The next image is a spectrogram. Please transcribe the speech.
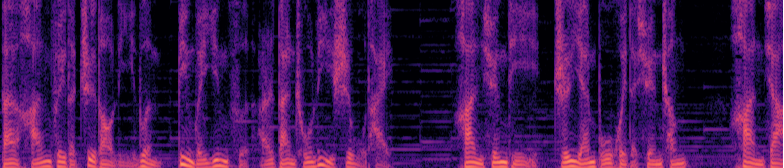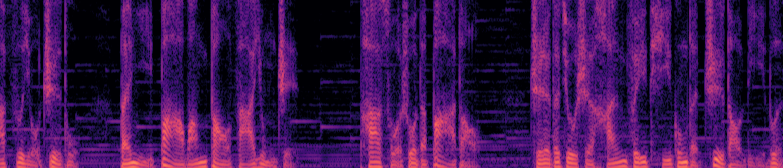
但韩非的治道理论并未因此而淡出历史舞台。汉宣帝直言不讳地宣称：“汉家自有制度，本以霸王道杂用之。”他所说的霸道，指的就是韩非提供的治道理论。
